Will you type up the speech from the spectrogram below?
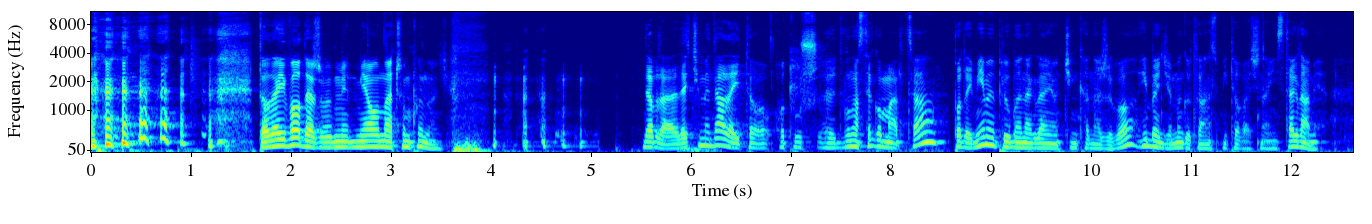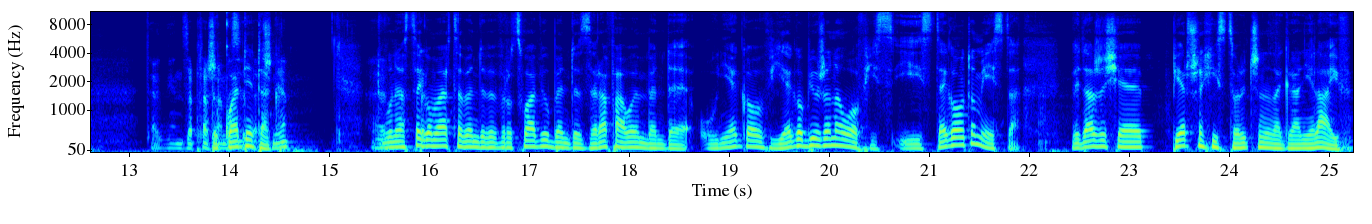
to daj wodę, żeby miało na czym płynąć. Dobra, lecimy dalej. To otóż 12 e, marca podejmiemy próbę nagrania odcinka na żywo i będziemy go transmitować na Instagramie. Tak więc zapraszamy Dokładnie serdecznie. Tak. 12 marca będę we Wrocławiu, będę z Rafałem, będę u niego w jego biurze na Office i z tego oto miejsca wydarzy się pierwsze historyczne nagranie live.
